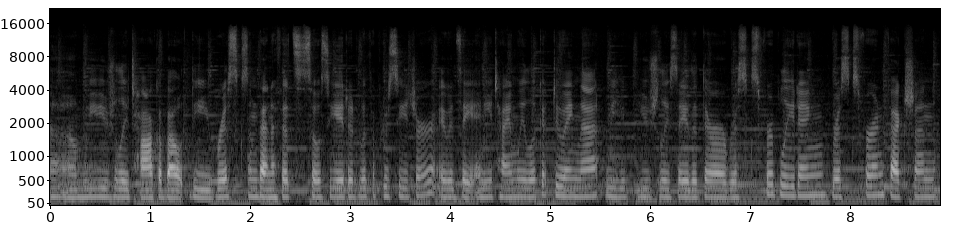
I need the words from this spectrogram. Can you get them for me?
Um, we usually talk about the risks and benefits associated with the procedure. I would say anytime we look at doing that, we usually say that there are risks for bleeding, risks for infection,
